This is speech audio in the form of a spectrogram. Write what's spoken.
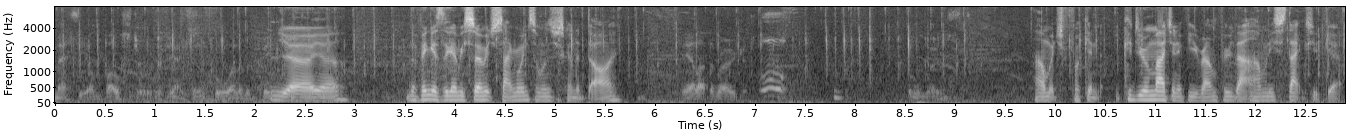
messy on bolster if you actually pull one of the big. Yeah, yeah. The thing is, there's gonna be so much sanguine, someone's just gonna die. Yeah, like the rogue. Oh! How much fucking... Could you imagine if you ran through that, how many stacks you'd get?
